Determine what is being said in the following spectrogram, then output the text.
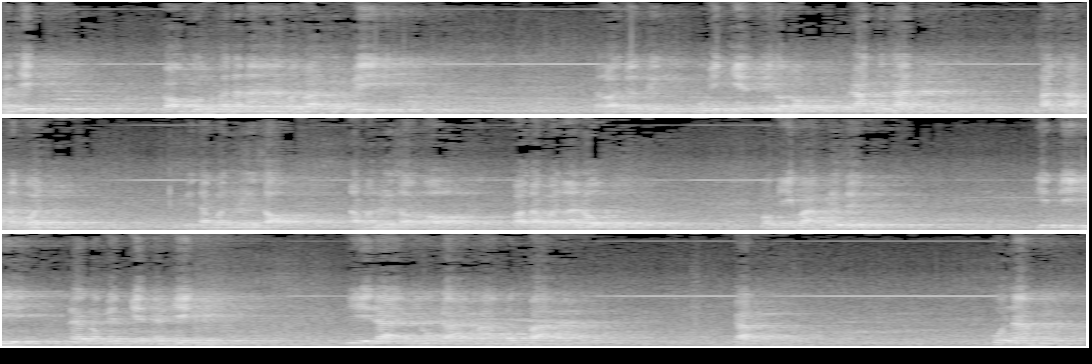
มาชิกกองทุนพัฒนาบทบาทสตรีตลอดจนถึงผู้มีเกียรติที่เคารพรักทุกท่าน ท่านสามตำบลคือตำบลรือสองตำบลรือสองกอก็ตำบลละลกผมมีความรู้สึกยินดีและก็เป็นเกียรติอย่างยิ่งที่ได้มีโอกาสมาพบปะกับผู้นำ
